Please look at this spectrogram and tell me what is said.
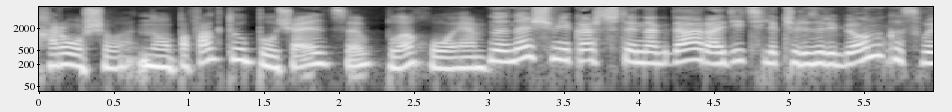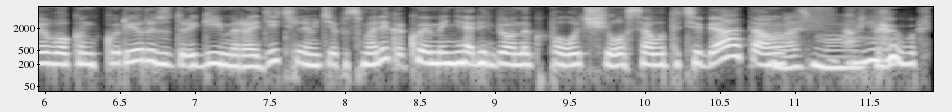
хорошего, но по факту получается плохое. Но знаешь, мне кажется, что иногда родители через ребенка своего конкурируют с другими родителями, типа, смотри, какой у меня ребенок получился, а вот у тебя там... Возможно.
